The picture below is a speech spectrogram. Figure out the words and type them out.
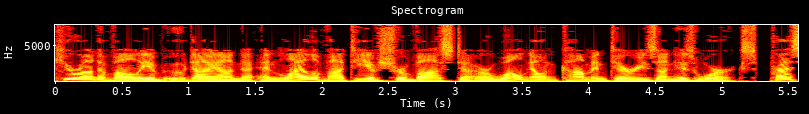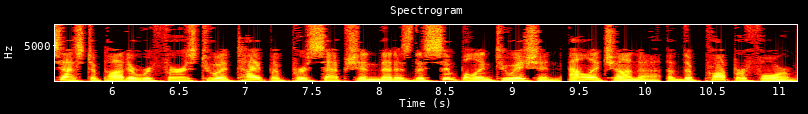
Kiranavali of Udayana, and Lilavati of Shrivasta are well known commentaries on his works. Prasastapada refers to a type of perception that is the simple intuition of the proper form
